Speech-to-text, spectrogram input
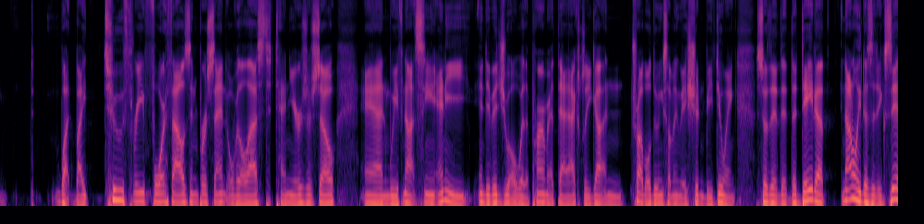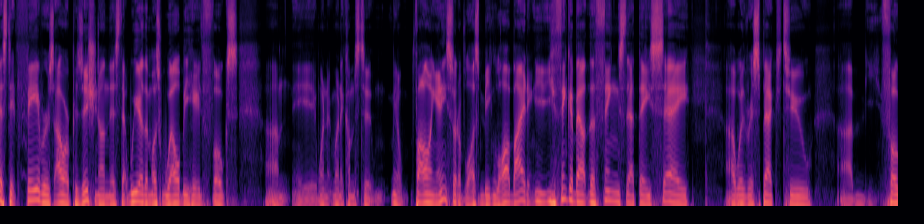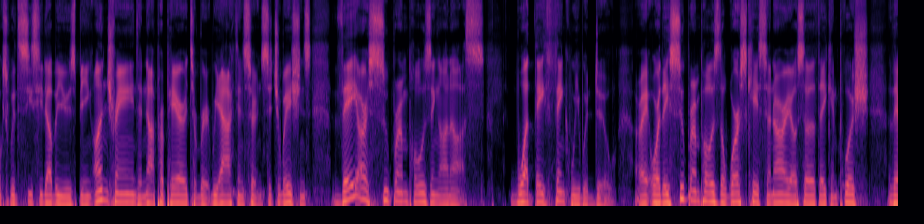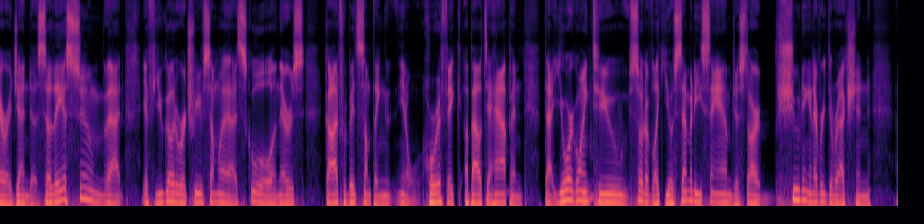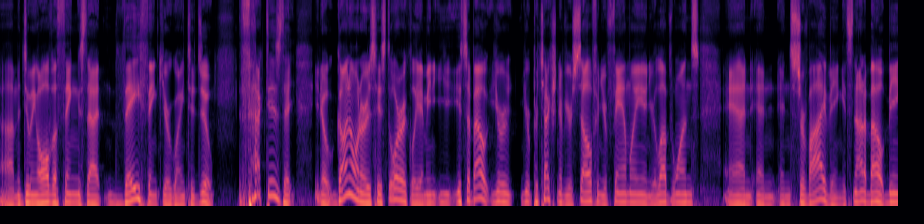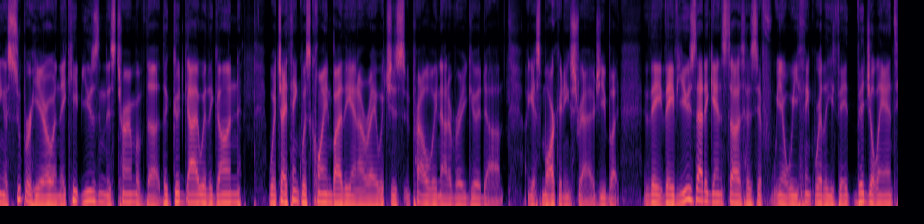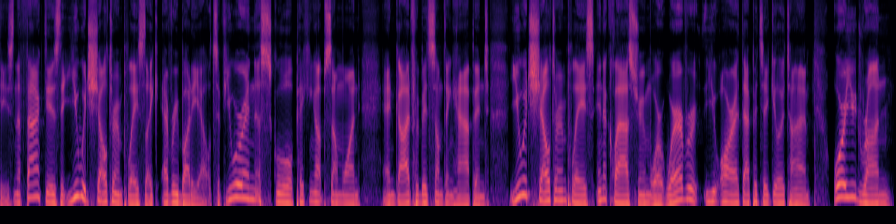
what, by two, three, four thousand percent over the last 10 years or so. And we've not seen any individual with a permit that actually got in trouble doing something they shouldn't be doing. So the, the, the data, not only does it exist, it favors our position on this that we are the most well behaved folks um, eh, when, when it comes to you know following any sort of laws and being law abiding. You, you think about the things that they say uh, with respect to uh, folks with CCWs being untrained and not prepared to re- react in certain situations, they are superimposing on us what they think we would do all right? Or they superimpose the worst case scenario so that they can push their agenda. So they assume that if you go to retrieve someone at a school and there's God forbid something you know horrific about to happen, that you're going to sort of like Yosemite Sam just start shooting in every direction, um, doing all the things that they think you're going to do. The fact is that you know gun owners historically, I mean, it's about your your protection of yourself and your family and your loved ones, and and and surviving. It's not about being a superhero. And they keep using this term of the the good guy with a gun, which I think was coined by the NRA, which is probably not a very good uh, I guess, marketing strategy. But they they've used that against us as if you know we think we're these vigilantes. And the fact is that you would shelter in place like everybody else. If you were in a school picking up someone and God forbid something happened, you would shelter in place in a classroom or wherever you are at that particular time, or you'd run.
